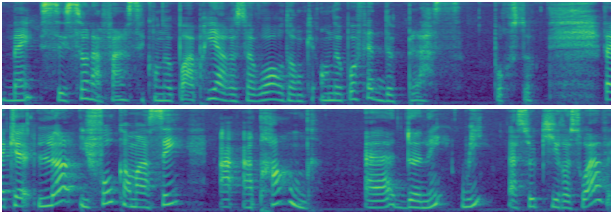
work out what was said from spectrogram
ben c'est ça l'affaire, c'est qu'on n'a pas appris à recevoir, donc on n'a pas fait de place ça. Fait que là, il faut commencer à apprendre à donner, oui, à ceux qui reçoivent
